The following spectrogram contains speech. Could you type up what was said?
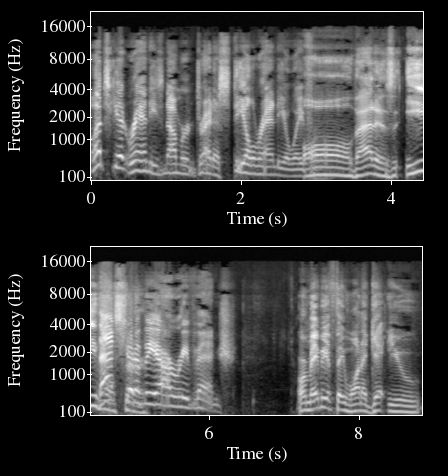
let's get Randy's number and try to steal Randy away from. him. oh, that is evil. That's going to be our revenge. Or maybe if they want to get you,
